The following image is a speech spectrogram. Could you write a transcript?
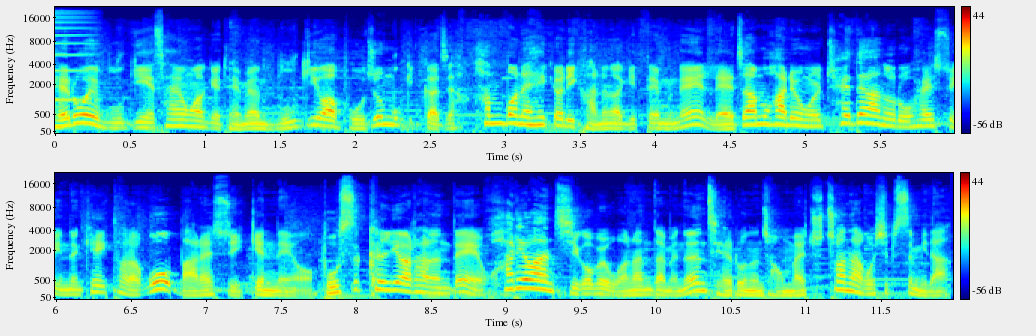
제로의 무기에 사용하게 되면 무기와 보조 무기까지 한 번에 해결이 가능하기 때문에 레잠 활용을 최대한으로 할 수 있는 캐릭터라고 말할 수 있겠네요. 보스 클리어를 하는데 화려한 직업을 원한다면 제로는 정말 추천하고 싶습니다.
